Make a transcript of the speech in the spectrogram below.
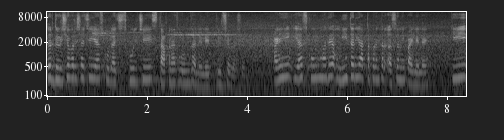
तर दीडशे वर्षाची या स्कूलाची स्कूलची स्थापना होऊन झालेली आहे दीडशे वर्ष. आणि या स्कूलमध्ये मी तरी आत्तापर्यंत असं नाही पाहिलेलं आहे की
